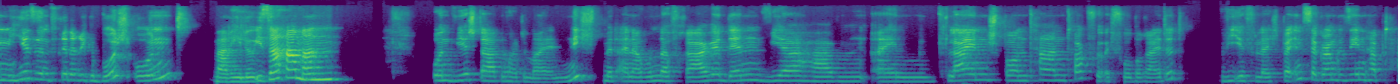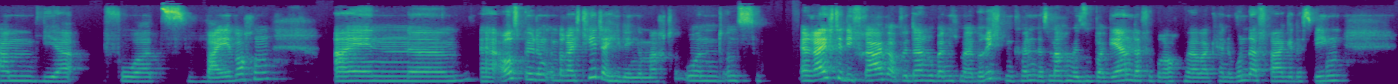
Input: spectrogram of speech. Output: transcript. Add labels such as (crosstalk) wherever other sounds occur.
Lieben, hier sind Friederike Busch und Marie-Louisa Hamann. Und wir starten heute mal nicht mit einer Wunderfrage, denn wir haben einen kleinen spontanen Talk für euch vorbereitet. Wie ihr vielleicht bei Instagram gesehen habt, haben wir vor zwei Wochen eine äh, Ausbildung im Bereich Täterhealing gemacht und uns erreichte die Frage, ob wir darüber nicht mal berichten können. Das machen wir super gern, dafür brauchen wir aber keine Wunderfrage. Deswegen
